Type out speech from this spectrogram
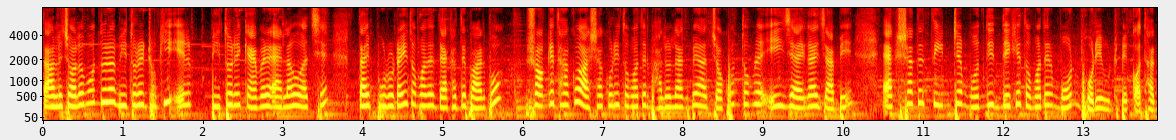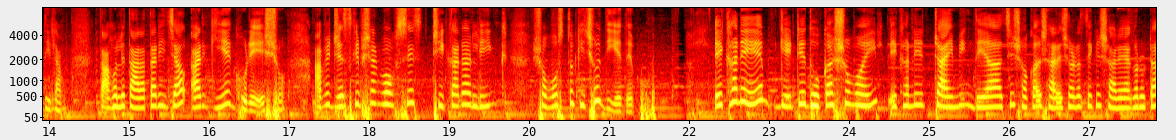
তাহলে চলো বন্ধুরা, ভিতরে ঢুকি। এর ভিতরে ক্যামেরা অ্যালাউ আছে, তাই পুরোটাই তোমাদের দেখাতে পারব। সঙ্গে থাকো, আশা করি তোমাদের ভালো লাগবে। আর যখন তোমরা এই জায়গায় যাবে, একসাথে তিনটে মন্দির দেখে তোমাদের মন ভরে উঠবে, কথা দিলাম। তাহলে তাড়াতাড়ি যাও আর গিয়ে ঘুরে এসো। আমি ডেসক্রিপশন বক্সে ঠিকানা লিঙ্ক সমস্ত কিছু দিয়ে দেবো। এখানে গেটে ঢোকার সময় এখানে টাইমিং দেয়া আছে সকাল সাড়ে ছটা থেকে সাড়ে এগারোটা,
